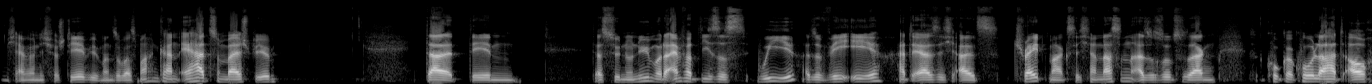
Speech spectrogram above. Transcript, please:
ich einfach nicht verstehe, wie man sowas machen kann. Er hat zum Beispiel da den das Synonym oder einfach dieses We, also WE, hat er sich als Trademark sichern lassen. Also sozusagen, Coca-Cola hat auch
